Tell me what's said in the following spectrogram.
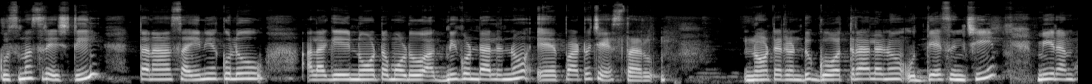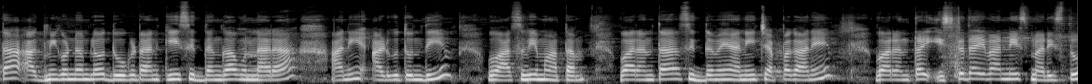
కుసుమశ్రేష్ఠి తన సైనికులు అలాగే నూట మూడు అగ్నిగుండాలను ఏర్పాటు చేస్తారు. నూట రెండు గోత్రాలను ఉద్దేశించి మీరంతా అగ్నిగుండంలో దూకటానికి సిద్ధంగా ఉన్నారా అని అడుగుతుంది వాసవి మాత. వారంతా సిద్ధమే అని చెప్పగానే వారంతా ఇష్టదైవాన్ని స్మరిస్తూ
